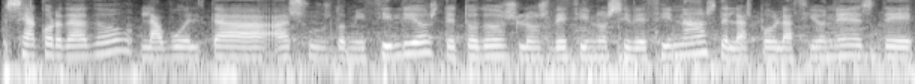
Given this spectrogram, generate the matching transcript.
Se ha acordado la vuelta a sus domicilios de todos los vecinos y vecinas de las poblaciones de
